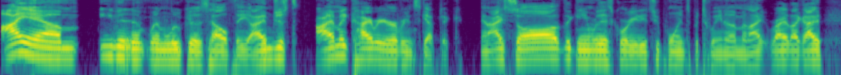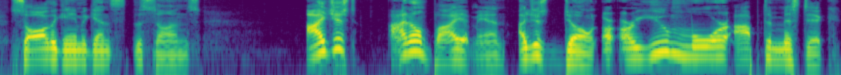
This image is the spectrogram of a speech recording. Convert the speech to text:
I am even when Luka is healthy. I'm just I'm a Kyrie Irving skeptic, and I saw the game where they scored 82 points between them, and I right like I saw the game against the Suns. I just I don't buy it, man. I just don't. Are, are you more optimistic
